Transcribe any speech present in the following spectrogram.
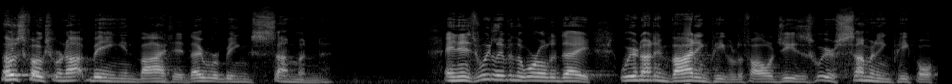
Those folks were not being invited, they were being summoned. And as we live in the world today, we're not inviting people to follow Jesus. We are summoning people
